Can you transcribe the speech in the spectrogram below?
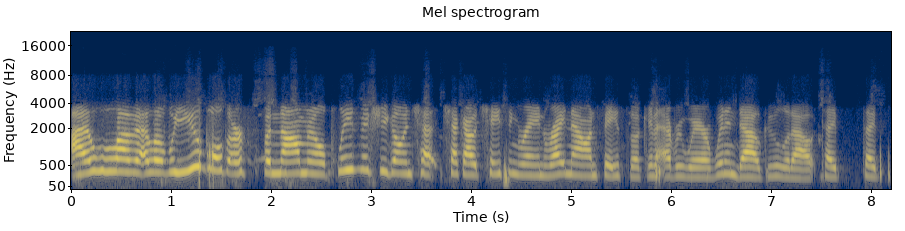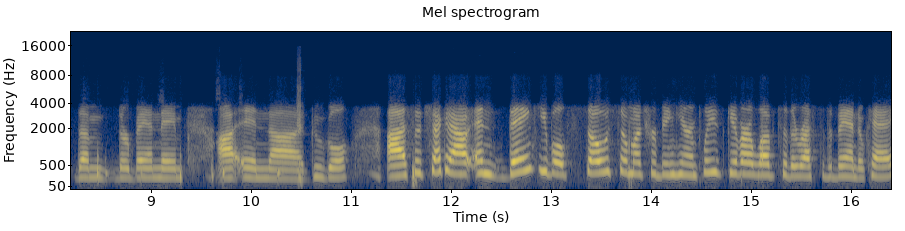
I love it. I love. Well, you both are phenomenal. Please make sure you go and check check out Chasing Rain right now on Facebook and everywhere. When in doubt, Google it out. Type type them their band name uh, in uh, Google. Uh, so check it out. And thank you both so so much for being here. And please give our love to the rest of the band. Okay.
